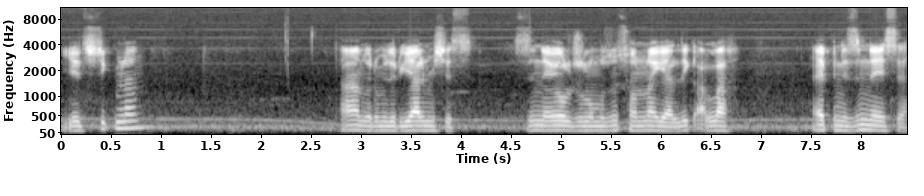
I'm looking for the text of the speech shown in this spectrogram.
Yetiştik mi lan? Tamamdır müdür gelmişiz. Sizinle yolculuğumuzun sonuna geldik. Allah hepinizin neyse.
